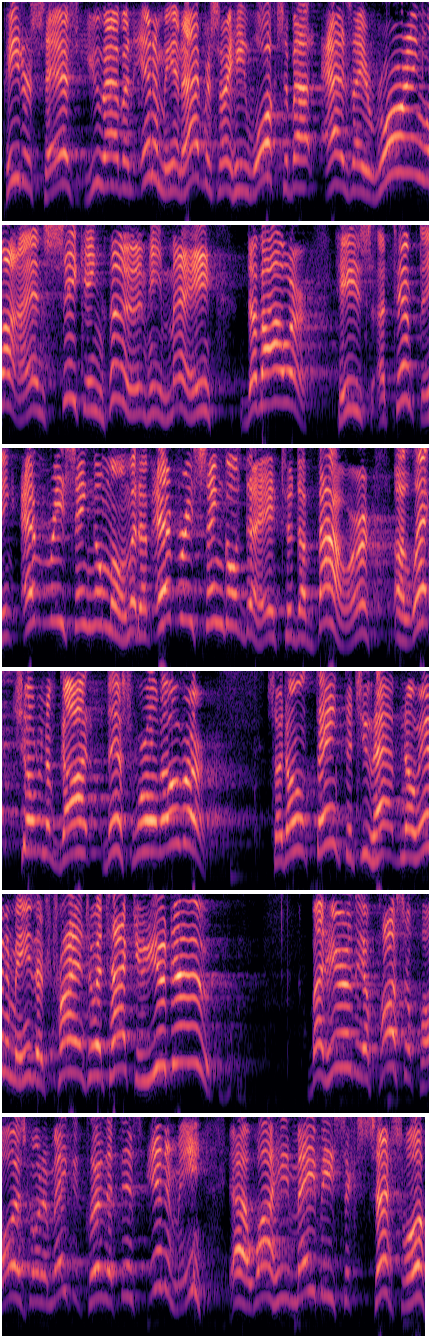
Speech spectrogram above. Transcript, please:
Peter says, You have an enemy, an adversary. He walks about as a roaring lion, seeking whom he may devour. He's attempting every single moment of every single day to devour elect children of God this world over. So don't think that you have no enemy that's trying to attack you. You do. But here the Apostle Paul is going to make it clear that this enemy, uh, while he may be successful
